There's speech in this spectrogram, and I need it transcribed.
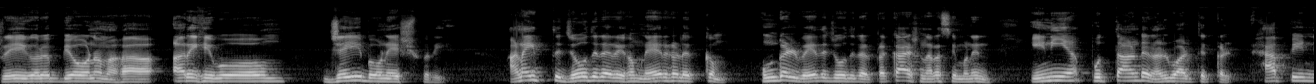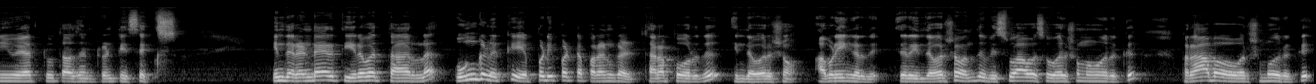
ஸ்ரீ குருப்பியோ நமக. அருகி ஓம் ஜெய் புவனேஸ்வரி. அனைத்து ஜோதிடரிகம் நேர்களுக்கும் உங்கள் வேத ஜோதிடர் பிரகாஷ் நரசிம்மனின் இனிய புத்தாண்டு நல்வாழ்த்துக்கள். Happy new year two thousand twenty six இந்த ரெண்டாயிரத்தி இருபத்தாறில் உங்களுக்கு எப்படிப்பட்ட பலன்கள் தரப்போகிறது இந்த வருஷம்? அப்படிங்கிறது. இதில் இந்த வருஷம் வந்து விஸ்வாவசு வருஷமும் இருக்குது பராபவ வருஷமும் இருக்குது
